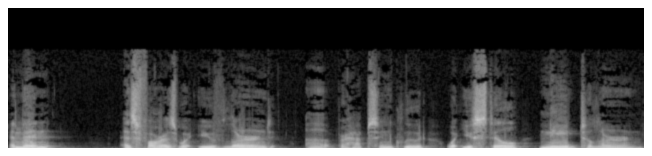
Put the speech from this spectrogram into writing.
And then, as far as what you've learned, uh, perhaps include what you still need to learn,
